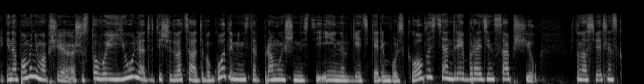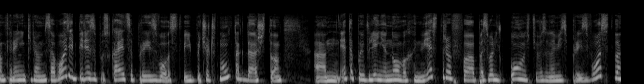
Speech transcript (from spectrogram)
И напомним вообще, 6 июля 2020 года министр промышленности и энергетики Оренбургской области Андрей Бородин сообщил – что на Светлинском ферроникелевом заводе перезапускается производство. И подчеркнул тогда, что э, это появление новых инвесторов э, позволит полностью возобновить производство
